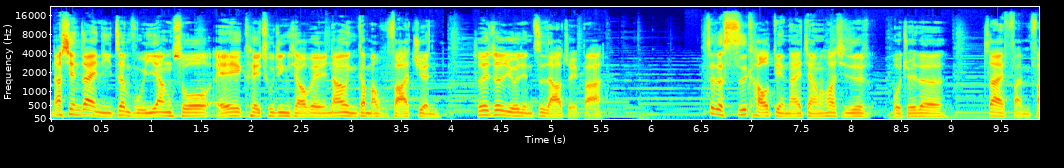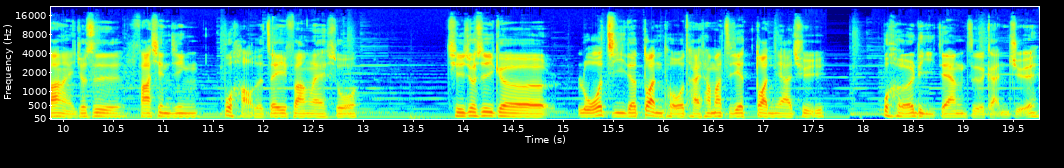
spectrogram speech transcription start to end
那现在你政府一样说，哎，可以促进消费，那你干嘛不发券？所以这有点自打嘴巴。这个思考点来讲的话，其实我觉得在反方，也就是发现金不好的这一方来说，其实就是一个逻辑的断头台，他妈直接断下去，不合理这样子的感觉。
